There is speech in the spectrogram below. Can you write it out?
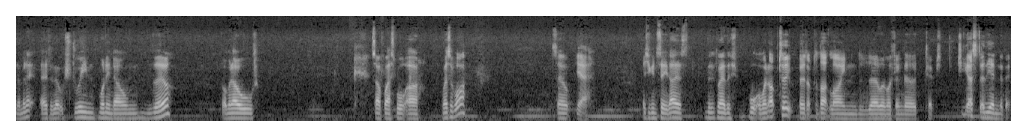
in a minute. There's a little stream running down there from an old Southwest Water reservoir. So, yeah, as you can see, there's, there's where the water went up to is up to that line there where my finger tips just at the end of it.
